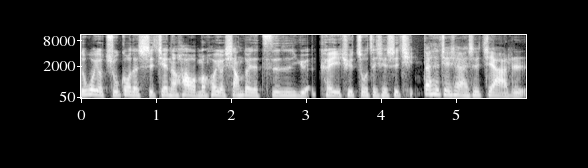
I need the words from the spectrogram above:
如果有足够的时间的话，我们会有相对的资源可以去做这些事情。但是接下来是假日，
